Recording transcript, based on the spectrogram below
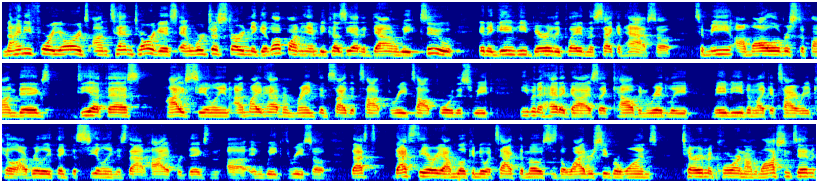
94 yards on 10 targets, and we're just starting to give up on him because he had a down week two in a game he barely played in the second half. So to me, I'm all over Stefon Diggs, DFS, high ceiling. I might have him ranked inside the top three, top four this week, even ahead of guys like Calvin Ridley, maybe even like a Tyreek Hill. I really think the ceiling is that high for Diggs uh, in week three. So that's that's the area I'm looking to attack the most is the wide receiver ones, Terry McLaurin on Washington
